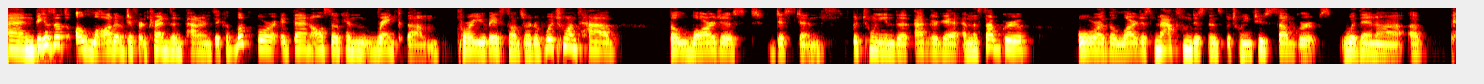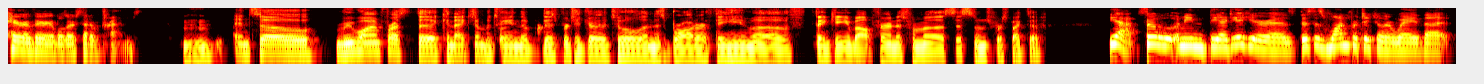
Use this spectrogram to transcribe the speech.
And because that's a lot of different trends and patterns it could look for, it then also can rank them for you based on sort of which ones have the largest distance between the aggregate and the subgroup or the largest maximum distance between two subgroups within a, a pair of variables or set of trends. Mm-hmm. And so, rewind for us the connection between the, this particular tool and this broader theme of thinking about fairness from a systems perspective. Yeah. So, I mean, the idea here is this is one particular way that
